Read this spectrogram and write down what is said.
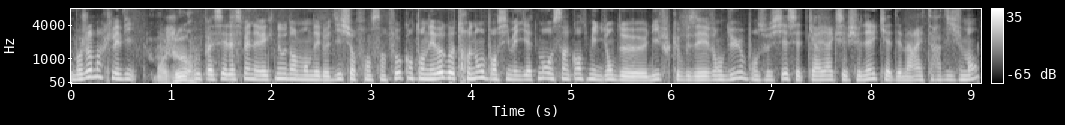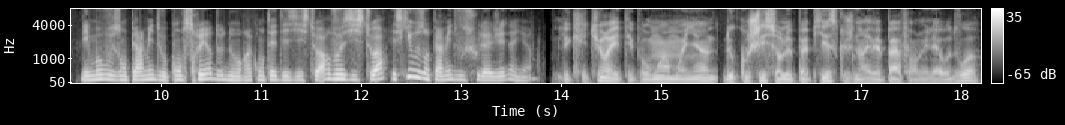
Bonjour Marc Lévy. Bonjour. Vous passez la semaine avec nous dans le monde Élodie sur France Info. Quand on évoque votre nom, on pense immédiatement aux 50 millions de livres que vous avez vendus. On pense aussi à cette carrière exceptionnelle qui a démarré tardivement. Les mots vous ont permis de vous construire, de nous raconter des histoires, vos histoires. Est-ce qu'ils vous ont permis de vous soulager d'ailleurs? L'écriture a été pour moi un moyen de coucher sur le papier ce que je n'arrivais pas à formuler à haute voix.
